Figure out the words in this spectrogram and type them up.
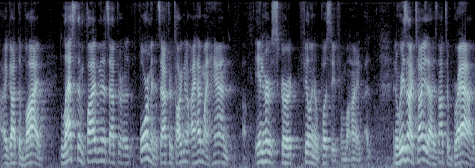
I got the vibe. Less than five minutes after, four minutes after talking to her, I had my hand in her skirt, feeling her pussy from behind. And the reason I tell you that is not to brag,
